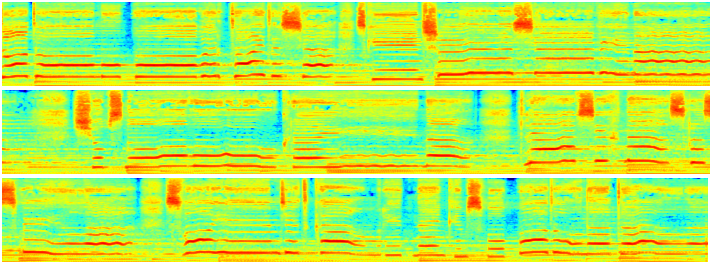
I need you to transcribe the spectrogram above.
Додому повертайтеся, скінчилася війна, щоб знову свободу надала.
